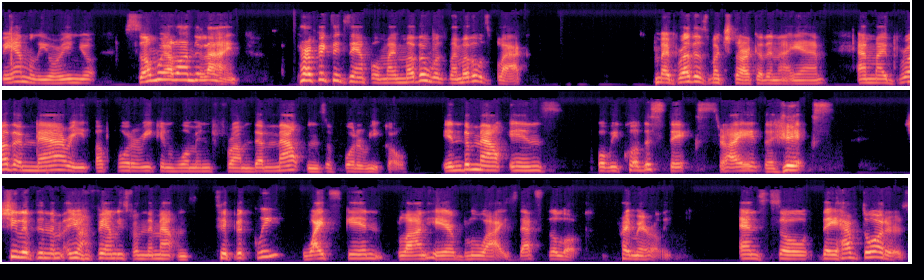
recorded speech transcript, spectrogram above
family or in your somewhere along the line. Perfect example. My mother was my mother was black. My brother's much darker than I am and my brother married a Puerto Rican woman from the mountains of Puerto Rico. In the mountains, what we call the sticks, right? The Hicks. She lived in the, you know, her family's from the mountains. Typically, white skin, blonde hair, blue eyes. That's the look, primarily. And so they have daughters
